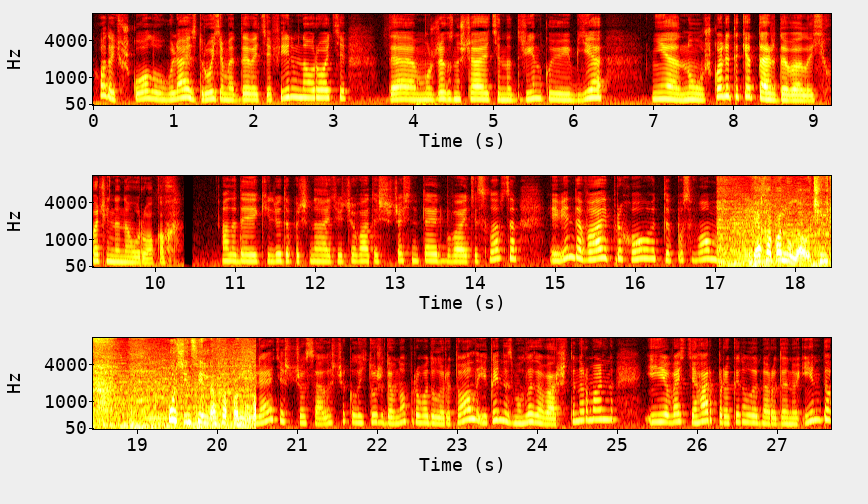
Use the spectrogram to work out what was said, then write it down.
ходить в школу, гуляє з друзями, дивиться фільм на уроці, де мужик знущається над жінкою і б'є. Ні, ну в школі таке теж дивились, хоч і не на уроках. Але деякі люди починають відчувати, що щось не те відбувається з хлопцем, і він давай приховувати по-своєму. Я хапанула очень. Очень сильно хапанула. Виявляється, що селище колись дуже давно проводило ритуал, який не змогли завершити нормально, і весь тягар перекинули на родину Інто,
